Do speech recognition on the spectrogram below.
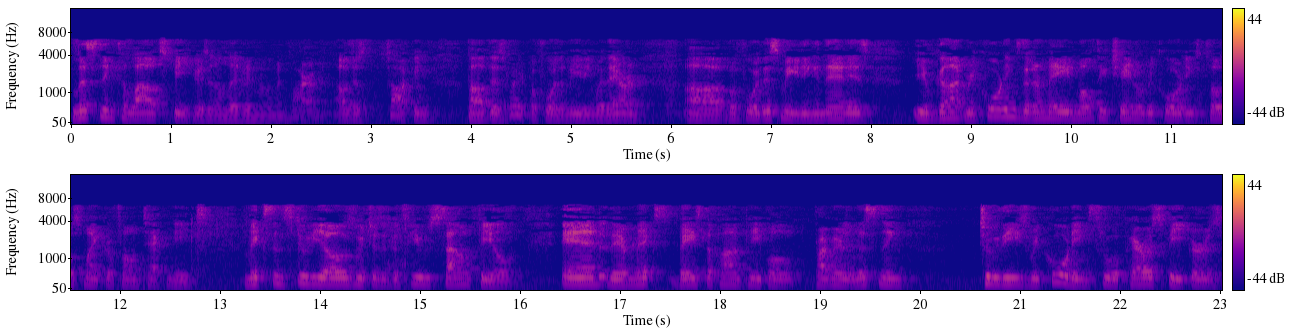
listening to loudspeakers in a living room environment. I was just talking about this right before the meeting with Aaron, uh, before this meeting, and that is you've got recordings that are made, multi-channel recordings, close microphone techniques, mixed in studios, which is a diffuse sound field, and they're mixed based upon people primarily listening to these recordings through a pair of speakers,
